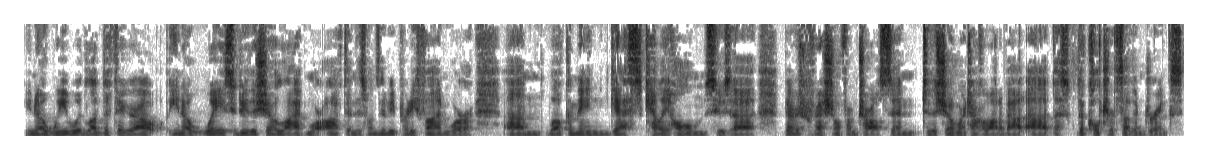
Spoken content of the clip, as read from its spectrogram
you know we would love to figure out you know ways to do the show live more often. This one's to be pretty fun. We're um, welcoming guest Kelly Holmes, who's a beverage professional from Charleston to the show and we're talk a lot about uh, the, the, culture of Southern drinks,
